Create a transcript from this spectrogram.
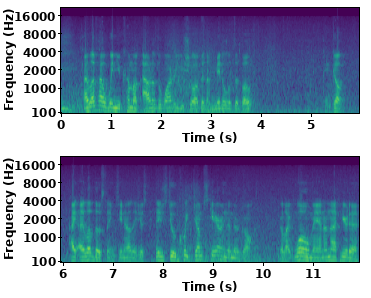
I love how when you come up out of the water, you show up in the middle of the boat. Okay, go. I, I love those things, you know? They just they just do a quick jump scare and then they're gone. They're like, whoa, man, I'm not here to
